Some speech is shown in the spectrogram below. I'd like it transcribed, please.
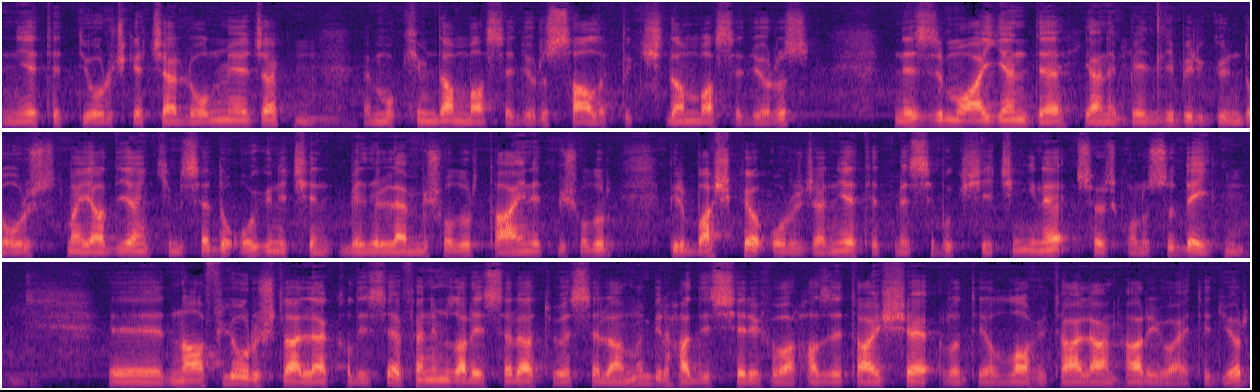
niyet ettiği oruç geçerli olmayacak. Hı hı. E, mukimden bahsediyoruz, sağlıklı kişiden bahsediyoruz. Nezri muayyen de yani belli bir günde oruç tutmayı adayan kimse de o gün için belirlenmiş olur, tayin etmiş olur. Bir başka oruca niyet etmesi bu kişi için yine söz konusu değil. Hı hı. E, nafile oruçla alakalı ise Efendimiz Aleyhisselatü Vesselam'ın bir hadis-i şerifi var. Hazreti Ayşe radıyallahu teala anha rivayet ediyor.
